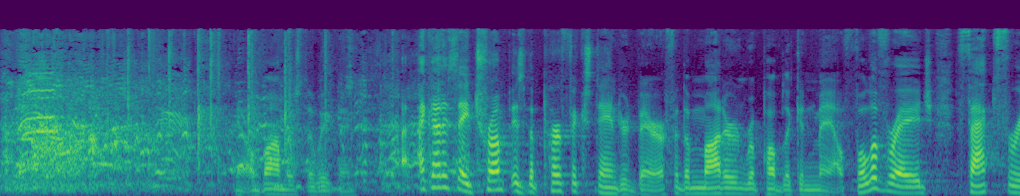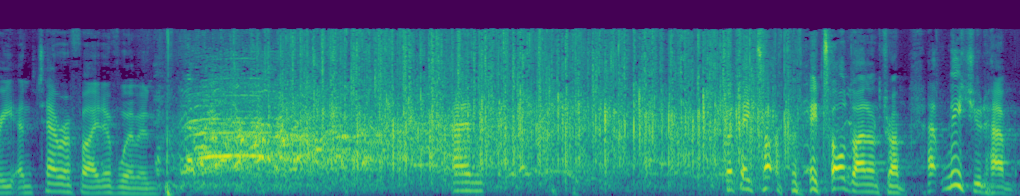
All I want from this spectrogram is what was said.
Yeah, Obama's the weakling. I, I gotta say, Trump is the perfect standard bearer for the modern Republican male, full of rage, fact free, and terrified of women. And but they, to, they told Donald Trump, at least you'd have,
